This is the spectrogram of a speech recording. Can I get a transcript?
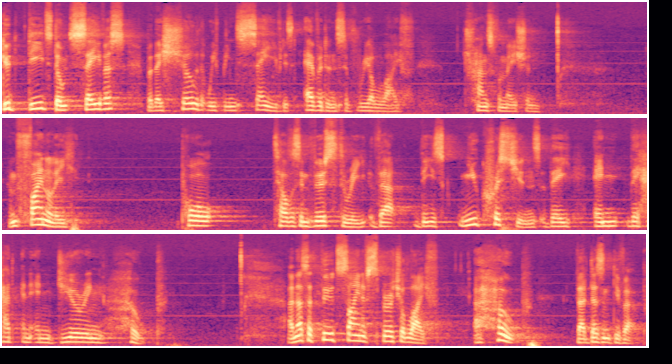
Good deeds don't save us, but they show that we've been saved as evidence of real life, transformation. And finally, Paul tells us in verse 3 that these new Christians, they, en- they had an enduring hope. And that's a third sign of spiritual life a hope that doesn't give up.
